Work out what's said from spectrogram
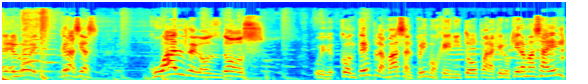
¿cuál? El 9, gracias. ¿Cuál de los dos uy, Dios, contempla más al primogénito para que lo quiera más a él?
